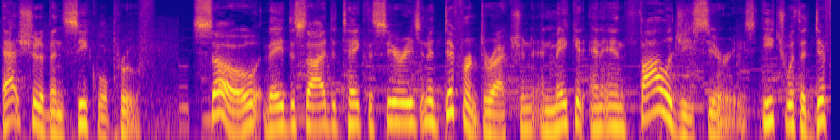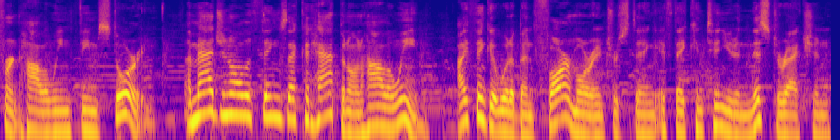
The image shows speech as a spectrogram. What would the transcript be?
That should have been sequel proof. So, they decide to take the series in a different direction and make it an anthology series, each with a different Halloween themed story. Imagine all the things that could happen on Halloween. I think it would have been far more interesting if they continued in this direction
